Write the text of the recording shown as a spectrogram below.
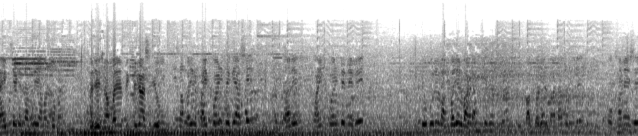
রাইট সাইডে তাহলেই আমার দোকান। আর যে শ্যামবাজার দিক থেকে আসে কেউ? যদি শ্যামবাজার ফাইভ পয়েন্ট থেকে আসে তাহলে ফাইভ পয়েন্টে নেবে কেউ বলবে বাগবাজার বাটা। বাগবাজার বাটা ওখানে এসে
